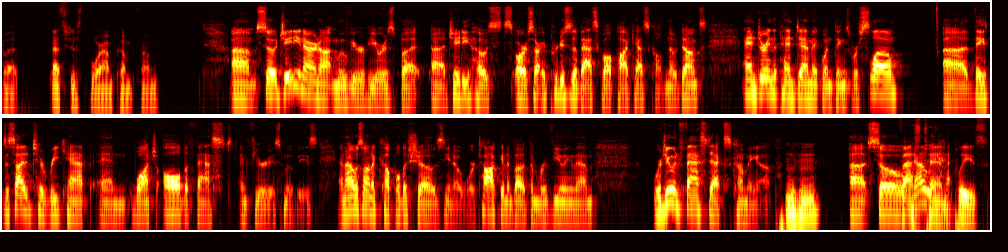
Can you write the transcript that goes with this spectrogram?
But that's just where I'm come from. Um, so JD and I are not movie reviewers, but uh, JD hosts, or sorry, produces a basketball podcast called No Dunks. And during the pandemic, when things were slow, uh, they decided to recap and watch all the Fast and Furious movies. And I was on a couple of the shows. You know, we're talking about them, reviewing them. We're doing Fast X coming up. Mm-hmm. Uh, so Fast ten, ha- please.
